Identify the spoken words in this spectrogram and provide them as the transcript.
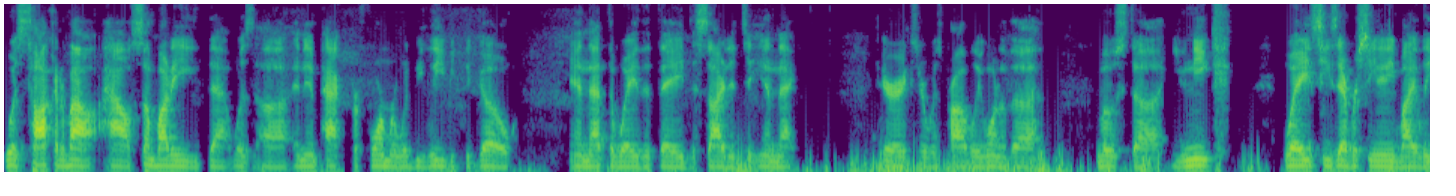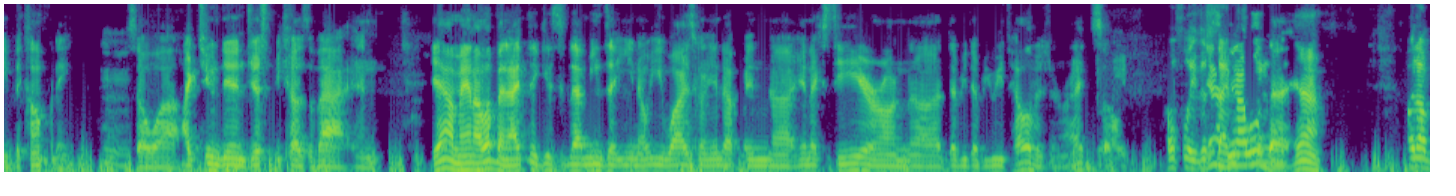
was talking about how somebody that was uh, an Impact performer would be leaving to go, and that the way that they decided to end that character was probably one of the most uh, unique ways he's ever seen anybody leave the company. Mhm. So uh, I tuned in just because of that, and yeah, man, I love it. I think it's, that means that you know EY is going to end up in uh, NXT or on uh, WWE television, right? So Hopefully this yeah, time. man, I love that. Yeah. But um,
